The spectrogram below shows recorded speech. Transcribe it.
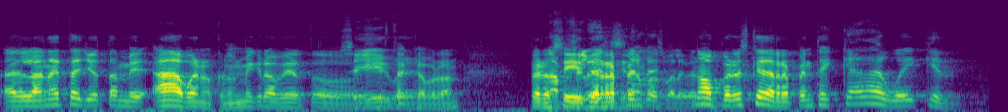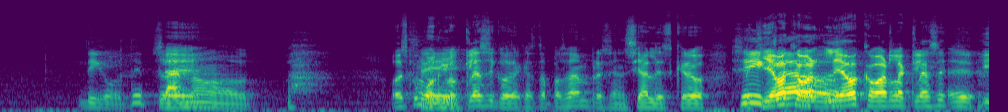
a la neta yo también. Ah, bueno, con el micro abierto Sí, sí, está cabrón. Pero No, sí, pues, si lo de repente. vale no, pero es que de repente hay cada güey que. Digo, de plano. O es como Sí. lo clásico de que hasta pasaba en presenciales, creo. De Sí, que ya va a acabar, claro. ya va a acabar la clase Eh, y,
